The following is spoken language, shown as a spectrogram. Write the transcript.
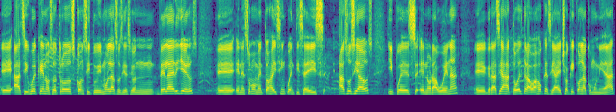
Eh, así fue que nosotros constituimos la Asociación de Ladrilleros. Eh, en estos momentos hay 56 asociados y pues enhorabuena, eh, gracias a todo el trabajo que se ha hecho aquí con la comunidad.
